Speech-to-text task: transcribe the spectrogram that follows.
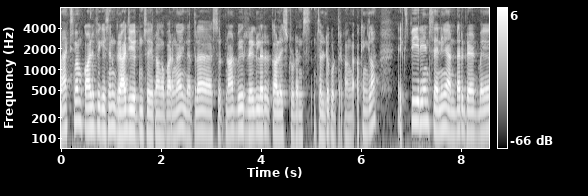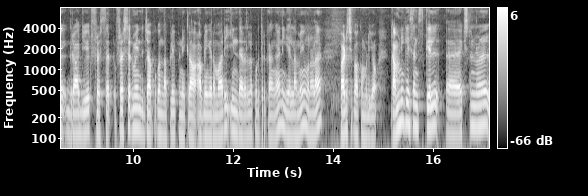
மேக்ஸிமம் குவாலிஃபிகேஷன் கிராஜுவேட்னு சொல்லியிருக்காங்க பாருங்கள் இந்த இடத்துல should not be regular college students சொல்லிட்டு கொடுத்துருக்காங்க. ஓகேங்களா experience any under grade by graduate fresher ஃப்ரெஷருமே இந்த ஜாப்புக்கு வந்து அப்ளை பண்ணிக்கலாம் அப்படிங்கிற மாதிரி இந்த இடத்துல கொடுத்துருக்காங்க. நீங்கள் எல்லாமே உங்களால் படித்து பார்க்க முடியும். Communication skill external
